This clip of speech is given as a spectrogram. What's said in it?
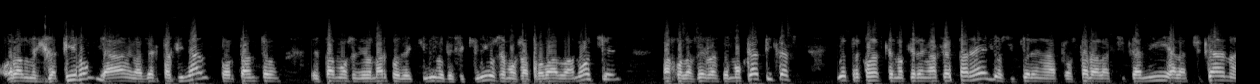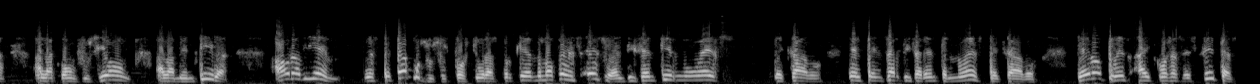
órgano legislativo, ya en la recta final, por tanto estamos en el marco de equilibrio y desequilibrios, hemos aprobado anoche bajo las reglas democráticas y otra cosa es que no quieren aceptar ellos y quieren apostar a la chicanía, a la chicana, a la confusión, a la mentira. Ahora bien, respetamos sus posturas porque en democracia es eso, el disentir no es pecado, el pensar diferente no es pecado, pero pues hay cosas escritas,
